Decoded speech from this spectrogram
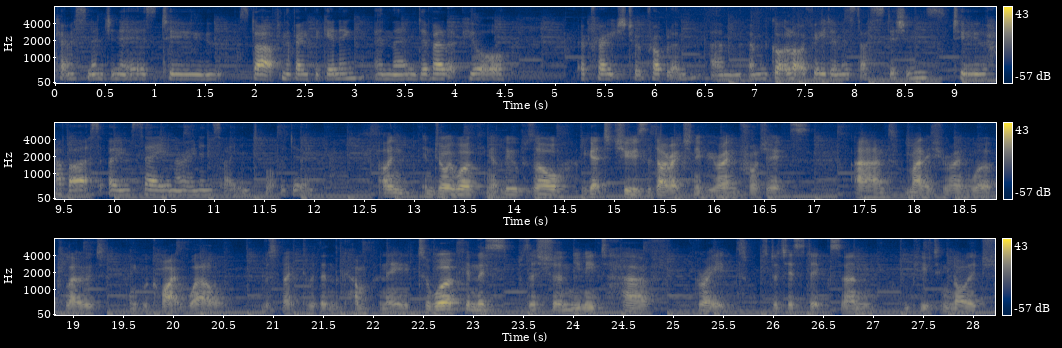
chemists and engineers to start from the very beginning and then develop your approach to a problem. Um, and we've got a lot of freedom as statisticians to have our own say and our own insight into what we're doing. I enjoy working at Lubrizol. You get to choose the direction of your own projects and manage your own workload. I think we're quite well respected within the company. To work in this position you need to have great statistics and computing knowledge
